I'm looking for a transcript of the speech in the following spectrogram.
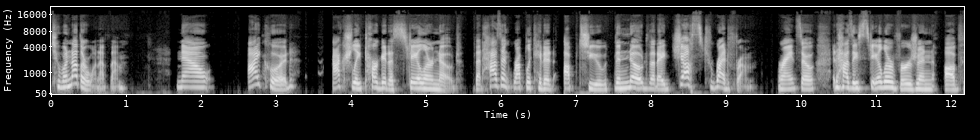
to another one of them. Now, I could actually target a Staler node that hasn't replicated up to the node that I just read from, right? So it has a Staler version of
